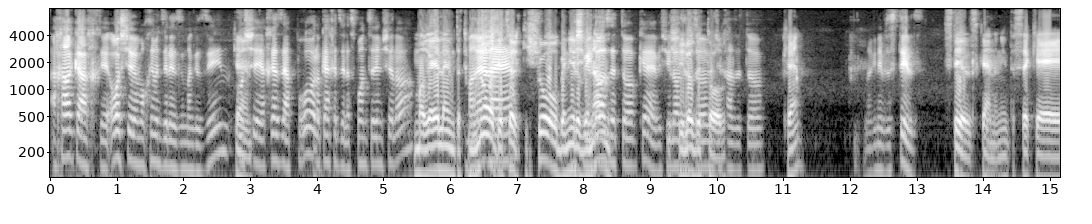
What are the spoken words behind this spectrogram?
אחר כך, אה, או שמוכרים את זה לאיזה מגזין, כן. או שאחרי זה הפרו לוקח את זה לספונסרים שלו. מראה להם את התמונות, להם. יוצר קישור ביני לבינם. בשבילו זה טוב, כן, בשבילו, בשבילו זה זה טוב. בשבילך זה טוב. כן? מגניב, זה סטילס. סטילס, כן, אני מתעסק... אה,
